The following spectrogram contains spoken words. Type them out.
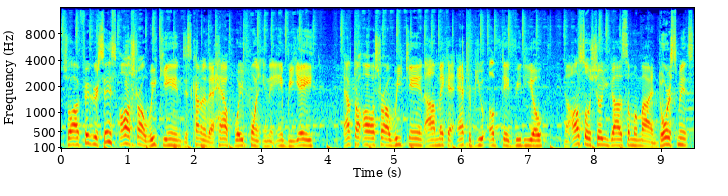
So I figure since All Star Weekend is kind of the halfway point in the NBA, after All Star Weekend, I'll make an attribute update video and also show you guys some of my endorsements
